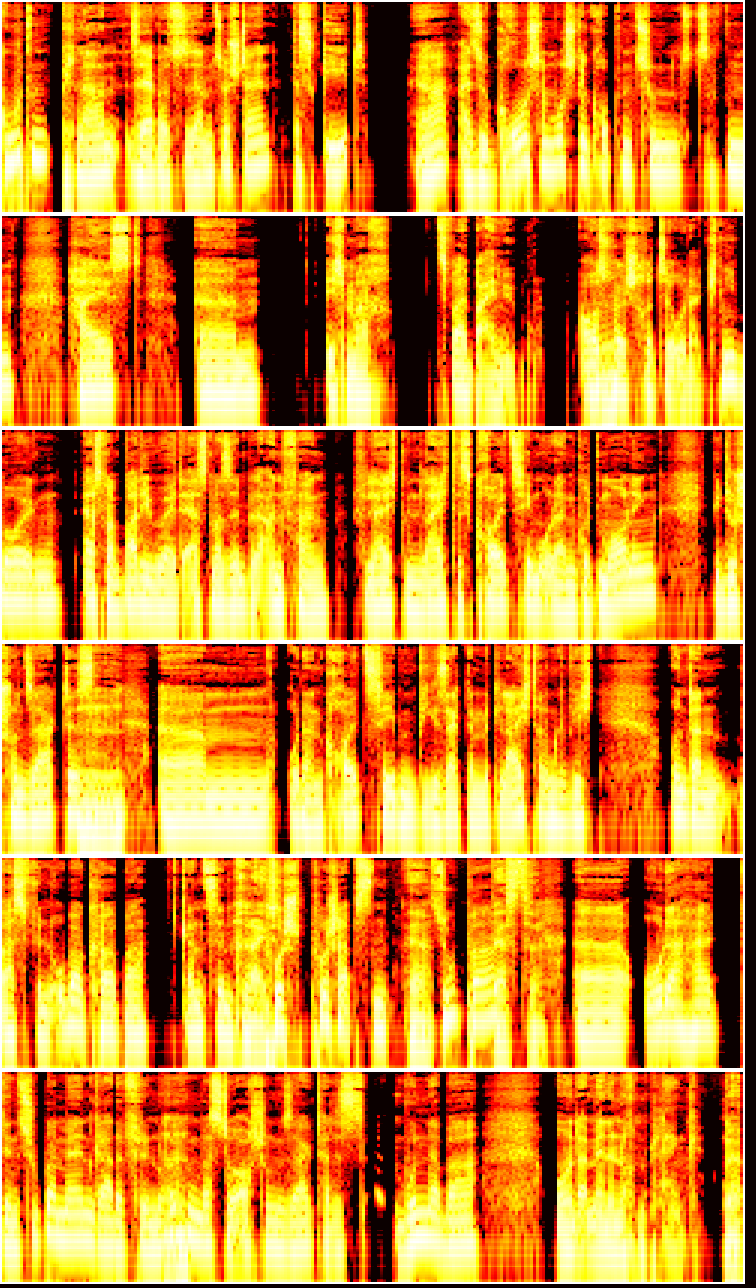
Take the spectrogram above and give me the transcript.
guten Plan selber zusammenzustellen. Das geht. Ja, also große Muskelgruppen zu nutzen heißt, ähm, ich mache zwei Beinübungen. Ausfallschritte oder Kniebeugen. Erstmal Bodyweight, erstmal simpel anfangen. Vielleicht ein leichtes Kreuzheben oder ein Good Morning, wie du schon sagtest. Mhm. Ähm, oder ein Kreuzheben, wie gesagt, dann mit leichterem Gewicht. Und dann was für den Oberkörper. Ganz simpel. Reicht. Push, Push-Ups sind Ja. super. Beste. Äh, oder halt den Superman, gerade für den Mhm. Rücken, was du auch schon gesagt hattest. Wunderbar. Und am Ende noch ein Plank. Ja.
